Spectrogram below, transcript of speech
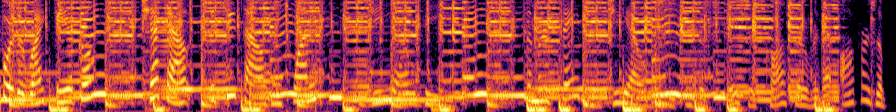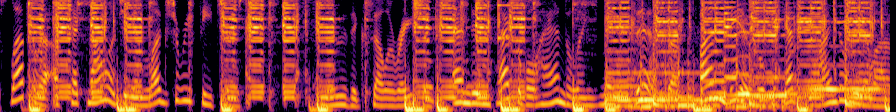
for the right vehicle? Check out the 2020 GLB. The Mercedes GLB is a spacious crossover that offers a plethora of technology and luxury features. Smooth acceleration and impeccable handling make this a fun vehicle to get behind the wheel of.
